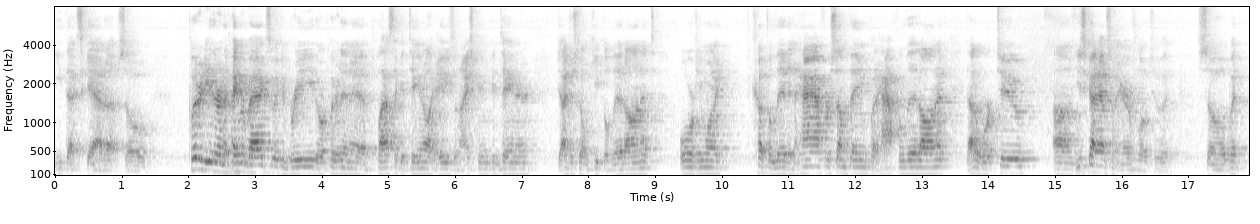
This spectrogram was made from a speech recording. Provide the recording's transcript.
eat that scat up. So put it either in a paper bag so it can breathe or put it in a plastic container like I use an ice cream container. I just don't keep the lid on it. Or if you want to cut the lid in half or something, put half the lid on it, that'll work too. Um, you just got to have some airflow to it. So, but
